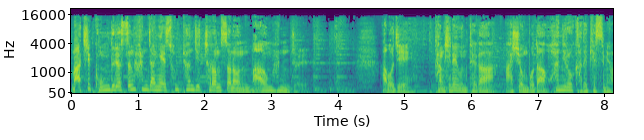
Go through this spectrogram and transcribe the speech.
마치 공들여 쓴 한 장의 손편지처럼 써놓은 마음 한 줄. 아버지, 당신의 은퇴가 아쉬움보다 환희로 가득했으면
